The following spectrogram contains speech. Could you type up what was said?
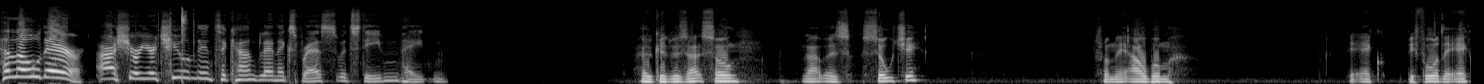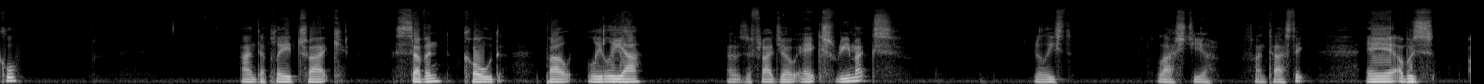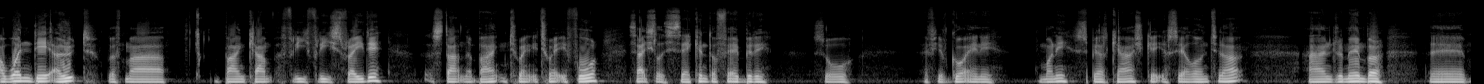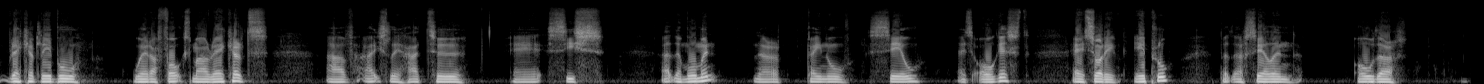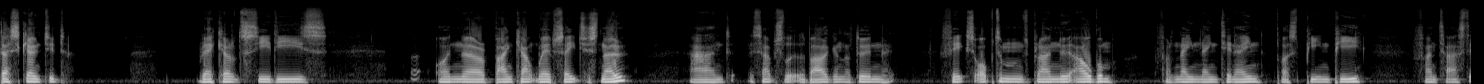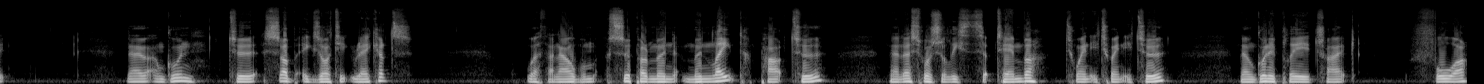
Hello there! Are sure you're tuned in to CamGlen Express with Stephen Payton. How good was that song? That was Sochi from the album the Echo, Before the Echo. And I played track seven called Palilia. It was a Fragile X remix released last year. Fantastic. Uh, I was a one day out with my Bandcamp Free Freeze Friday starting it back in 2024. It's actually 2nd of February. So if you've got any money, spare cash, get yourself onto that. And remember, the record label Where a Foxma Records I've actually had to uh, cease at the moment. Their final sale is August, uh, sorry, April, but they're selling all their discounted records, CDs on their Bandcamp website just now, and it's absolutely a bargain. They're doing Fakes Optimum's brand new album for nine ninety nine plus P and P, fantastic. Now I'm going to Sub Exotic Records with an album Supermoon Moonlight Part Two. Now this was released September 2022. Now I'm going to play track four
